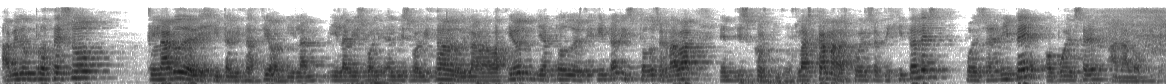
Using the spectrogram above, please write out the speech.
ha habido un proceso claro de digitalización y, la, y la el visualizado y la grabación ya todo es digital y todo se graba en discos duros. Las cámaras pueden ser digitales, pueden ser en IP o pueden ser analógicas,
